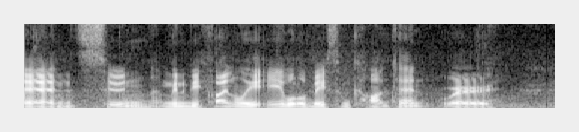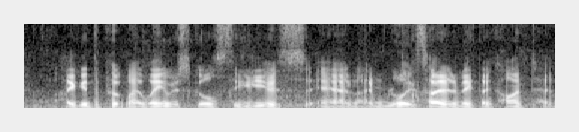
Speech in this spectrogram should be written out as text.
And soon I'm going to be finally able to make some content where I get to put my language skills to use and I'm really excited to make that content.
